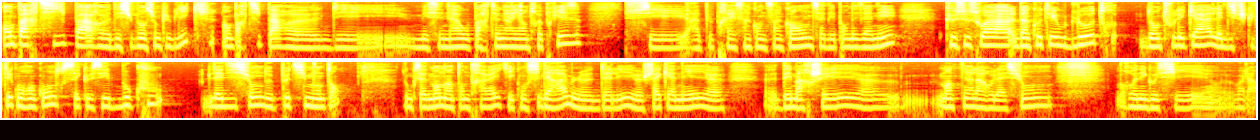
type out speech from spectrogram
en partie par euh, des subventions publiques, en partie par des mécénats ou partenariats entreprises. C'est à peu près 50-50, ça dépend des années. Que ce soit d'un côté ou de l'autre, dans tous les cas, la difficulté qu'on rencontre, c'est que c'est beaucoup l'addition de petits montants. Donc ça demande un temps de travail qui est considérable d'aller euh, chaque année euh, euh, démarcher, maintenir la relation, renégocier. voilà.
